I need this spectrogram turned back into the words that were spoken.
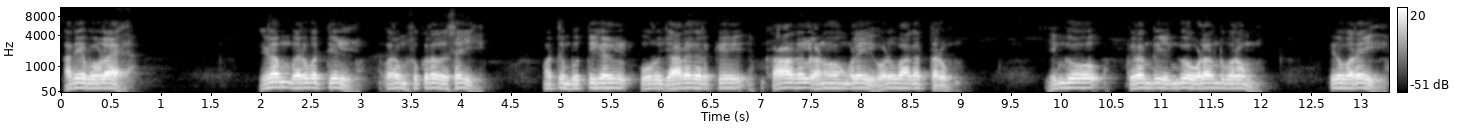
அதேபோல இளம் பருவத்தில் வரும் சுக்கிரதசை மற்றும் புத்திகள் ஒரு ஜாதகருக்கு காதல் அனுபவங்களை வலுவாகத் தரும். எங்கோ பிறந்து எங்கோ வளர்ந்து வரும் இருவரை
